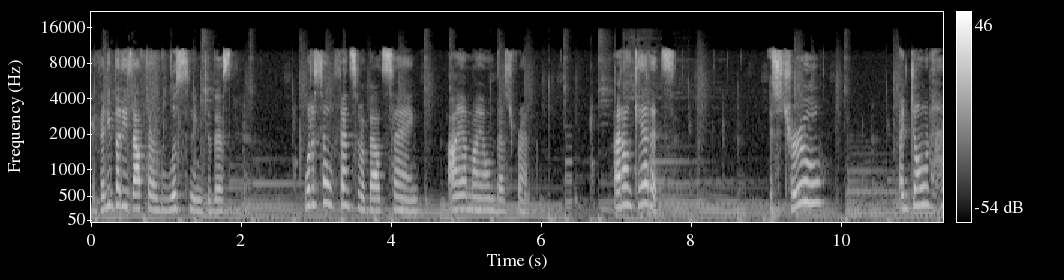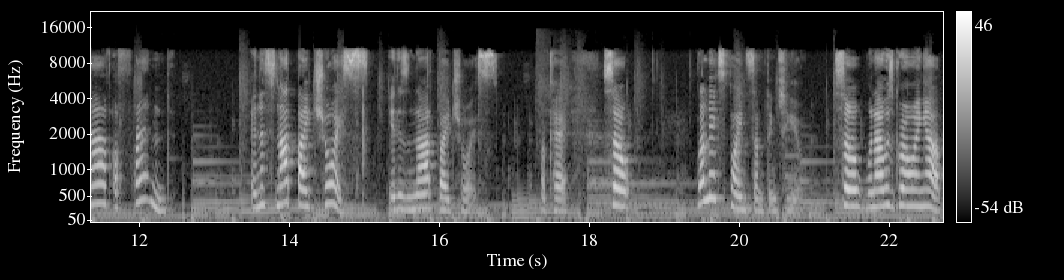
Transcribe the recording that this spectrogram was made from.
if anybody's out there listening to this, what is so offensive about saying, I am my own best friend? I don't get it. It's true. I don't have a friend. And it's not by choice. It is not by choice. Okay? So, let me explain something to you. So, when I was growing up,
